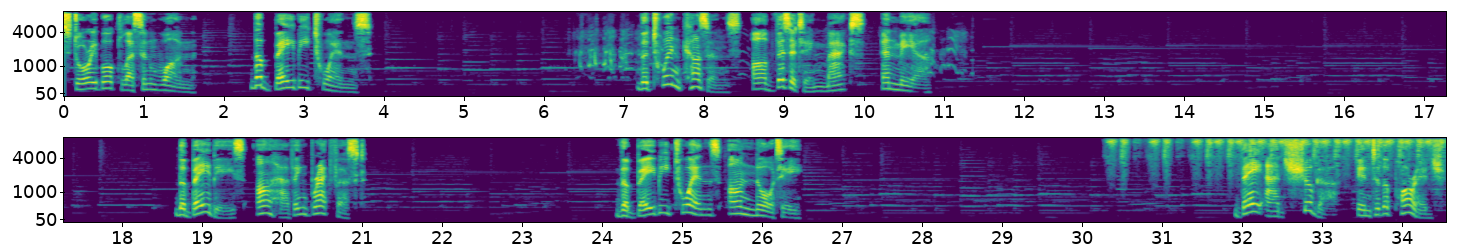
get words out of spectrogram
Storybook Lesson 1 The Baby Twins. The twin cousins are visiting Max and Mia. The babies are having breakfast. The baby twins are naughty. They add sugar into the porridge.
